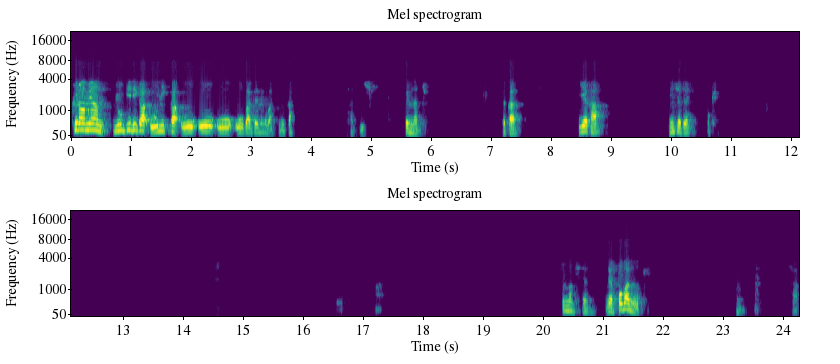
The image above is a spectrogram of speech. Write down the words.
그러면 요 길이가 5니까 5, 5, 5, 5가 되는 거 맞습니까? 답 20. 끝났죠. 될까요? 이해가? 인쇄돼? 오케이. 좀만 기다려. 내가 뽑아 놓을게. 자.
